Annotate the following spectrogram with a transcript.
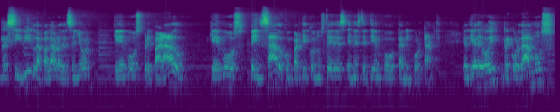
recibir la palabra del Señor que hemos preparado, que hemos pensado compartir con ustedes en este tiempo tan importante. El día de hoy recordamos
